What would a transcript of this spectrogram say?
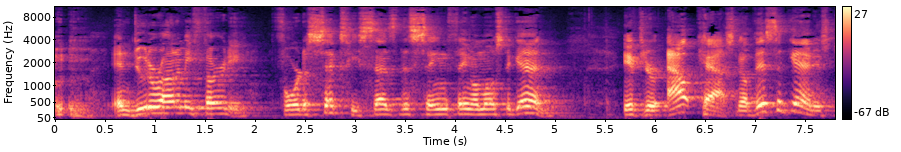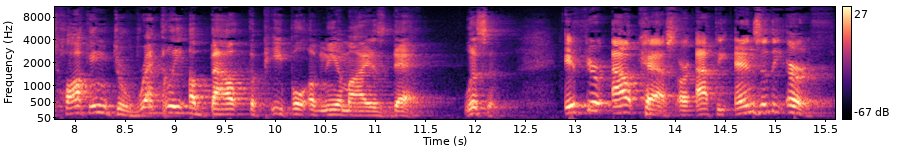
In Deuteronomy 30, 4 to 6, he says this same thing almost again. If you're outcast, now this again is talking directly about the people of Nehemiah's day. Listen, if your outcasts are at the ends of the earth,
